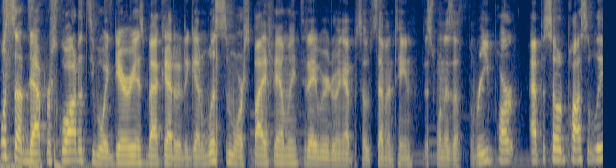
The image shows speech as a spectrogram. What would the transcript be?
What's up, Dapper Squad? It's your boy Darius back at it again with some more Spy Family. Today we're doing episode 17. This one is a three-part episode, possibly.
